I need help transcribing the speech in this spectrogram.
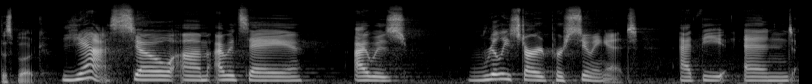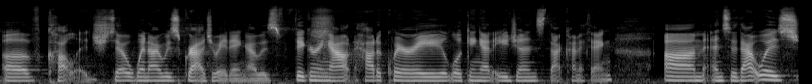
this book." Yeah. So um, I would say I was really started pursuing it at the end of college. So when I was graduating, I was figuring out how to query, looking at agents, that kind of thing. Um, and so that was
